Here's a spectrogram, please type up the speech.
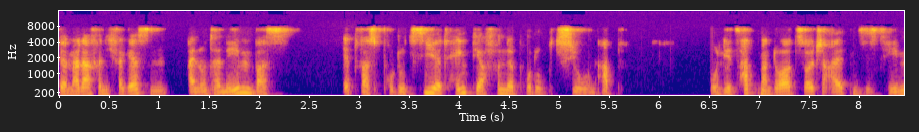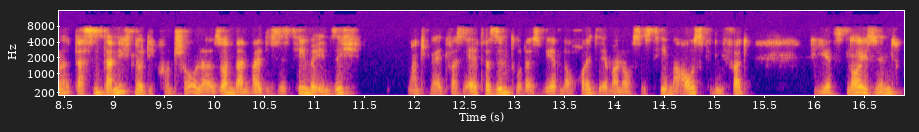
Denn man darf ja nicht vergessen, ein Unternehmen, was etwas produziert, hängt ja von der Produktion ab. Und jetzt hat man dort solche alten Systeme. Das sind dann nicht nur die Controller, sondern weil die Systeme in sich manchmal etwas älter sind oder es werden auch heute immer noch Systeme ausgeliefert, die jetzt neu sind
